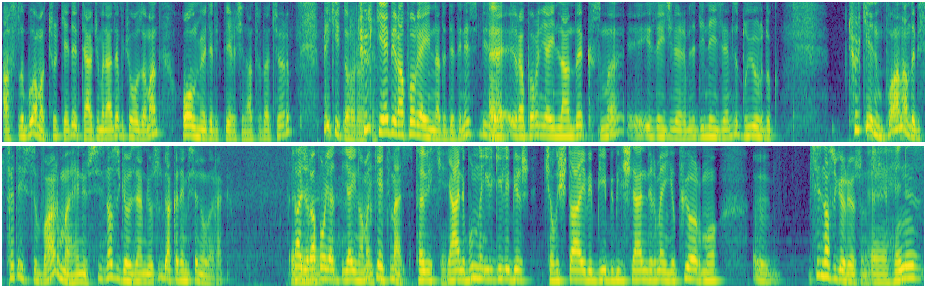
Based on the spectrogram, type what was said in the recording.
aslı bu ama Türkiye'de tercümelerde bu çoğu zaman olmuyor dedikleri için hatırlatıyorum. Peki Doğru Türkiye hocam. bir rapor yayınladı dediniz. Biz evet. de raporun yayınlandığı kısmı e, izleyicilerimize, dinleyicilerimize duyurduk. Türkiye'nin bu anlamda bir stratejisi var mı henüz? Siz nasıl gözlemliyorsunuz bir akademisyen olarak? Sadece ee, rapor yayınlamak yetmez. Tabii ki. Yani bununla ilgili bir çalıştay ve bir, bir bilinçlendirme yapıyor mu? Ee, siz nasıl görüyorsunuz? Ee, henüz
